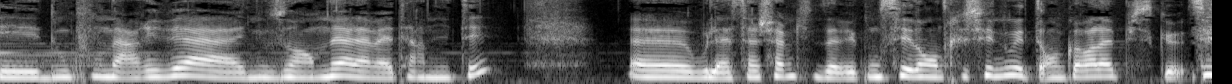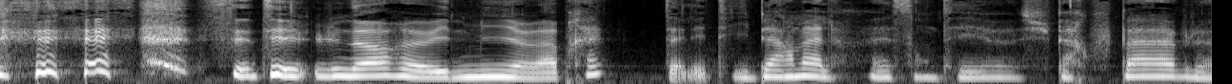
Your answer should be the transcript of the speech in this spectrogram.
Et donc on est arrivé à, ils nous ont emmenés à la maternité. Euh, où la sage-femme qui nous avait conseillé de rentrer chez nous était encore là puisque c'était une heure et demie euh, après. Elle était hyper mal, elle sentait euh, super coupable.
